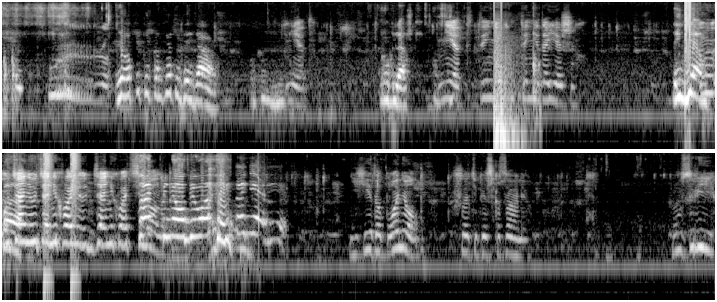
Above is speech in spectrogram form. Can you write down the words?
Ура. Я вот такие конфеты доедаю. Нет, Кругляшки. нет, ты не, ты не доешь их. Да У, ем, у тебя, не- у тебя не хватит, у тебя не хватит Сань селенок. меня убивает! Никита понял, что тебе сказали. Узри.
